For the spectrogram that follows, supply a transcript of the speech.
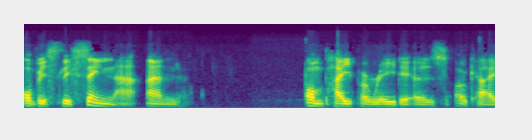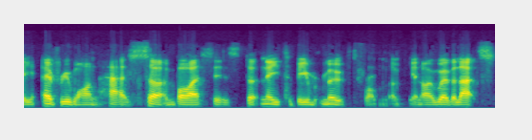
obviously seen that and on paper read it as okay everyone has certain biases that need to be removed from them you know whether that's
